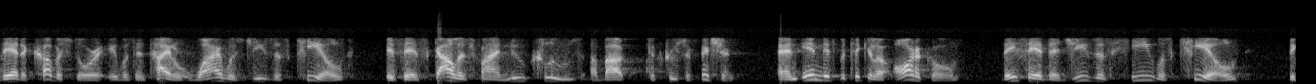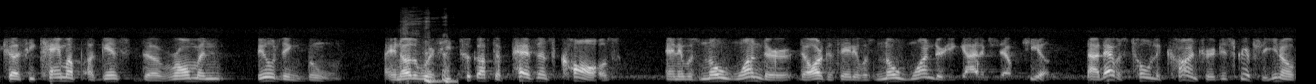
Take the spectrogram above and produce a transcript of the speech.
They had a cover story. It was entitled, Why Was Jesus Killed? It says, Scholars find new clues about the crucifixion. And in this particular article, they said that Jesus, he was killed because he came up against the Roman building boom. In other words, he took up the peasants' cause, and it was no wonder, the article said it was no wonder he got himself killed. Now, that was totally contrary to Scripture. You know,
